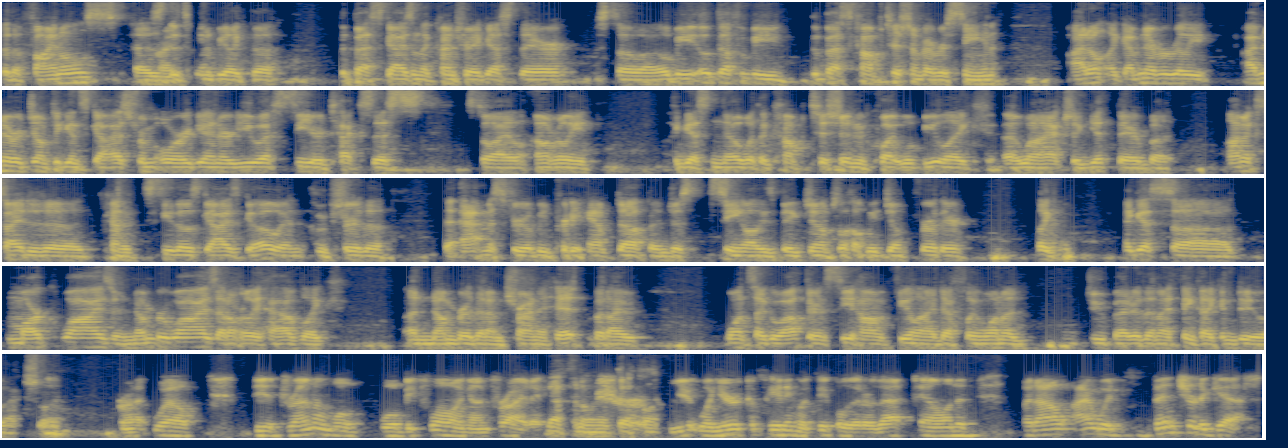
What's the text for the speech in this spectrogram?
for the finals, as right. it's going to be like the the best guys in the country, I guess. There, so uh, it'll be it'll definitely be the best competition I've ever seen. I don't like I've never really I've never jumped against guys from Oregon or USC or Texas, so I, I don't really I guess know what the competition quite will be like uh, when I actually get there. But I'm excited to kind of see those guys go, and I'm sure the the atmosphere will be pretty amped up, and just seeing all these big jumps will help me jump further. Like I guess uh, mark wise or number wise, I don't really have like a number that I'm trying to hit, but I once I go out there and see how I'm feeling, I definitely want to do better than I think I can do. Actually. Right. Well, the adrenaline will, will be flowing on Friday. Definitely. Sure. definitely. You, when you're competing with people that are that talented, but I, I would venture to guess,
